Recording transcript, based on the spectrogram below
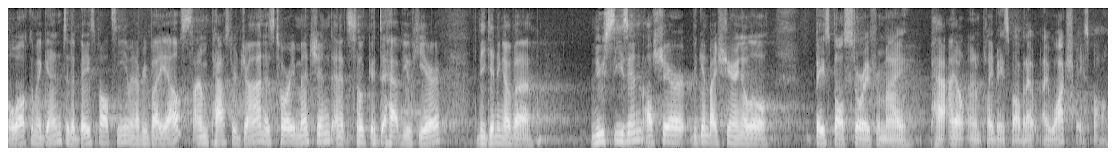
Well, welcome again to the baseball team and everybody else. I'm Pastor John, as Tori mentioned, and it's so good to have you here. The beginning of a new season. I'll share, begin by sharing a little baseball story from my past. I don't, I don't play baseball, but I, I watch baseball.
